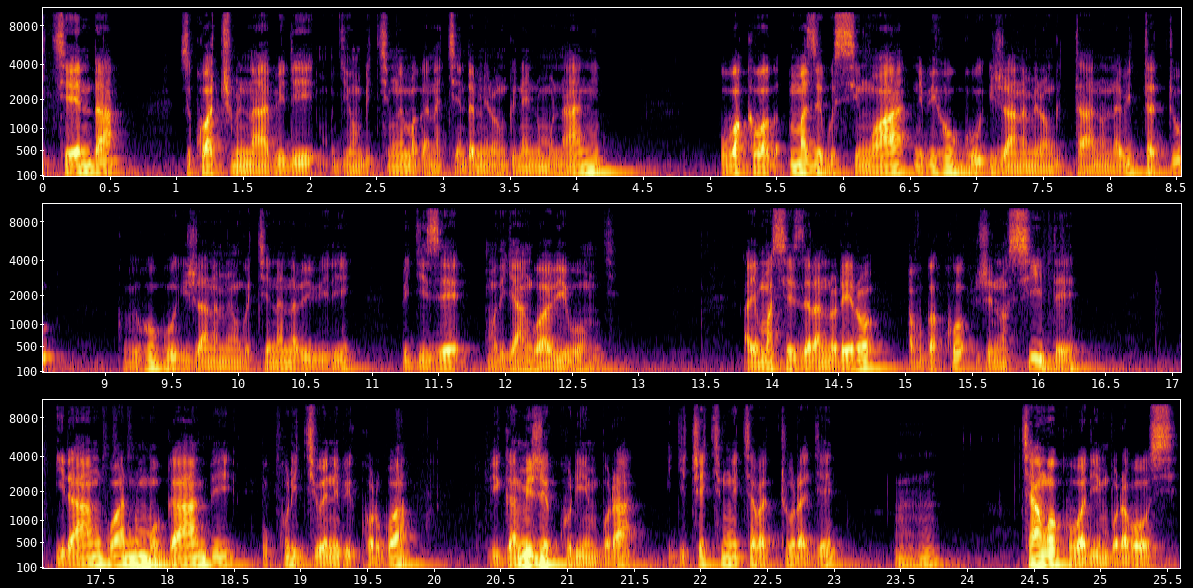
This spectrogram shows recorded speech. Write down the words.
icyenda z'ukwa cumi n'abiri mu gihumbi kimwe magana cyenda mirongo ine n'umunani ubu akaba amaze gusinywa n'ibihugu ijana na mirongo itanu na bitatu ku bihugu ijana na mirongo icyenda na bibiri bigize umuryango w'abibumbye. Ayo masezerano rero avuga ko jenoside irangwa n'umugambi ukurikiwe n'ibikorwa bigamije kurimbura igice kimwe cy'abaturage cyangwa kubarimbura bose.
